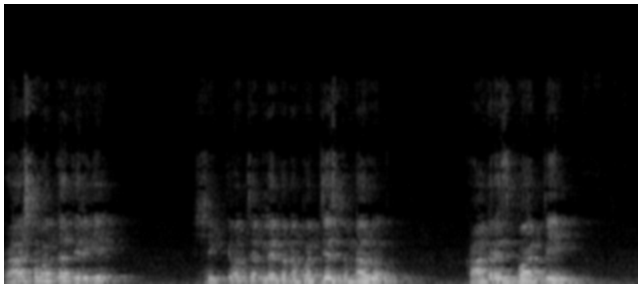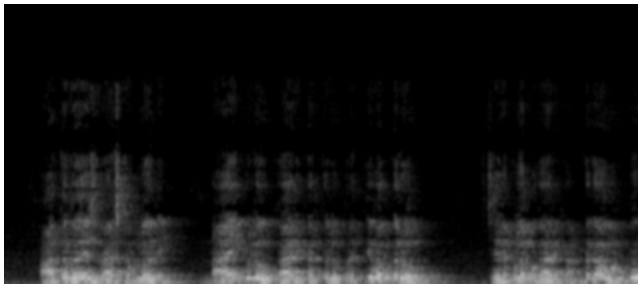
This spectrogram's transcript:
రాష్ట్రమంతా తిరిగి శక్తివంచన లేకుండా పనిచేస్తున్నారు. కాంగ్రెస్ పార్టీ ఆంధ్రప్రదేశ్ రాష్ట్రంలోని నాయకులు కార్యకర్తలు ప్రతి ఒక్కరూ చిరుమలమ్మ గారికి అండగా ఉంటూ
